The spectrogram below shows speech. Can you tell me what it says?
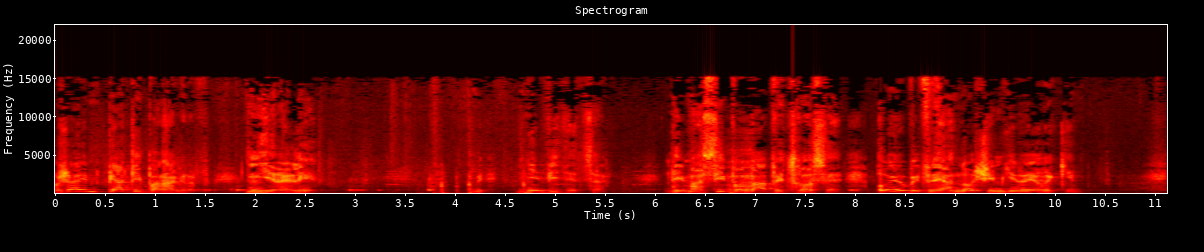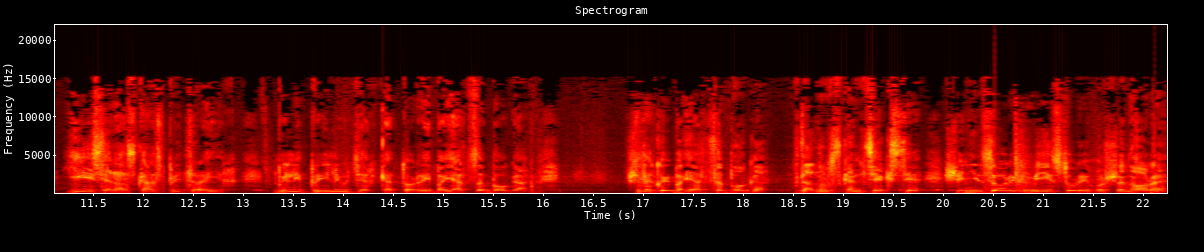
продолжаем пятый параграф. Нирали не видится. Димасипа мапитросе. Ой, обифне аношим ерелаким. Если рассказ при троих были при людях, которые боятся Бога, что такое бояться Бога? В данном контексте Шенизоры, Миисуры Рошенора,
